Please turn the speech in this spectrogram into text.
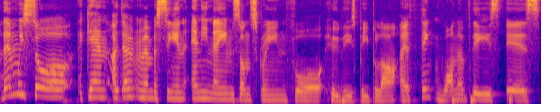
then we saw again. I don't remember seeing any names on screen for who these people are. I think one of these is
